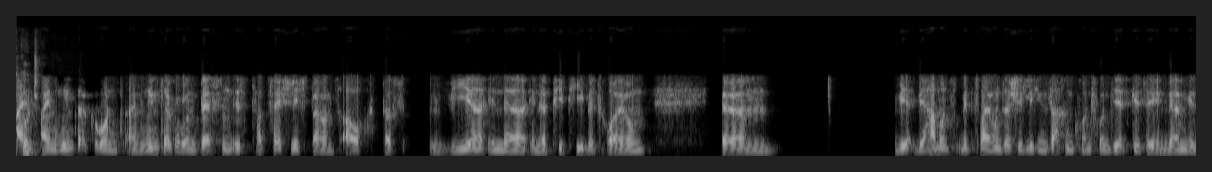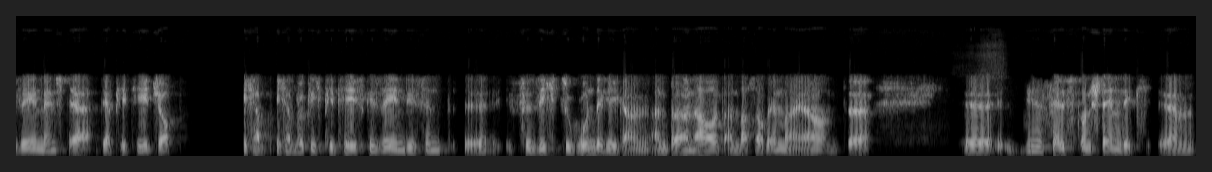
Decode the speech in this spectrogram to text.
ein, ein, Hintergrund, ein Hintergrund dessen ist tatsächlich bei uns auch, dass wir in der in der PT-Betreuung ähm, wir, wir haben uns mit zwei unterschiedlichen Sachen konfrontiert gesehen. Wir haben gesehen, Mensch, der, der PT-Job ich habe ich hab wirklich PTs gesehen, die sind äh, für sich zugrunde gegangen, an Burnout, an was auch immer, ja. Und äh, äh, dieses Selbst und ständig. Ähm,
